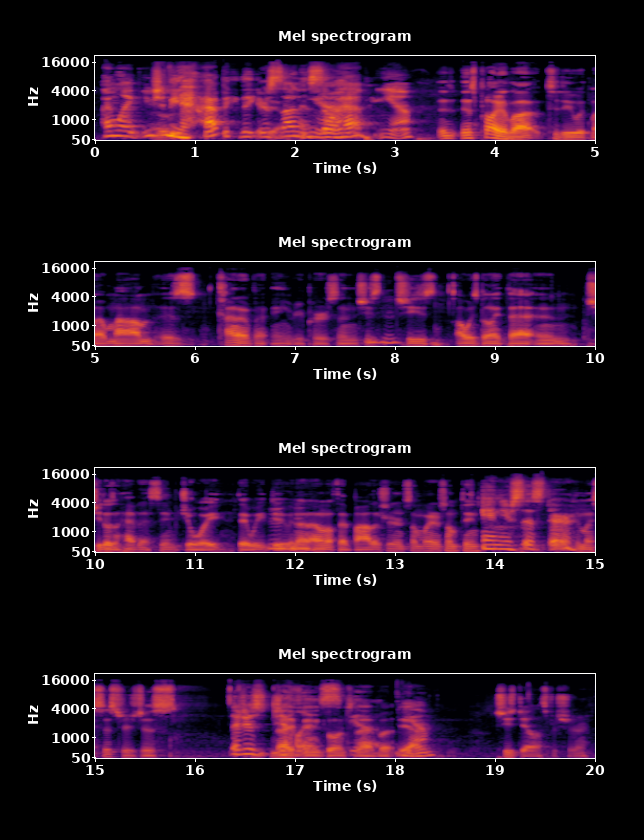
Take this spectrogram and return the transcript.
I'm like, you should be happy that your son is so happy. Yeah. it's probably a lot to do with my mom is kind of an angry person. She's Mm-hmm. she's always been like that, and she doesn't have that same joy that we do. And I, I don't know if that bothers her in some way or something. And your sister, And my sister's just they're just not even going into yeah. that, but Yeah. yeah, she's jealous for sure.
